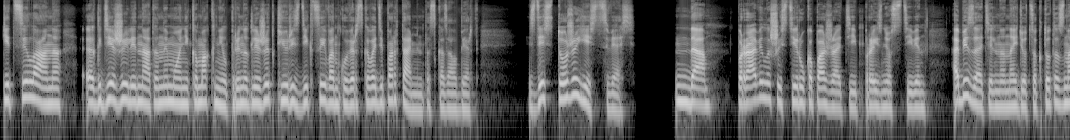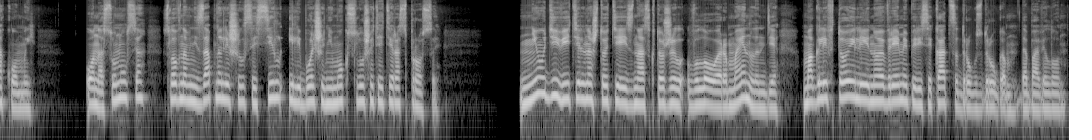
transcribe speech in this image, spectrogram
Китсилана, э, где жили Натан и Моника Макнил, принадлежит к юрисдикции Ванкуверского департамента, сказал Берт. Здесь тоже есть связь. Да, правило шести рукопожатий, произнес Стивен. Обязательно найдется кто-то знакомый. Он осунулся, словно внезапно лишился сил или больше не мог слушать эти расспросы. Неудивительно, что те из нас, кто жил в Лоуэр Мейнленде, могли в то или иное время пересекаться друг с другом, добавил он.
